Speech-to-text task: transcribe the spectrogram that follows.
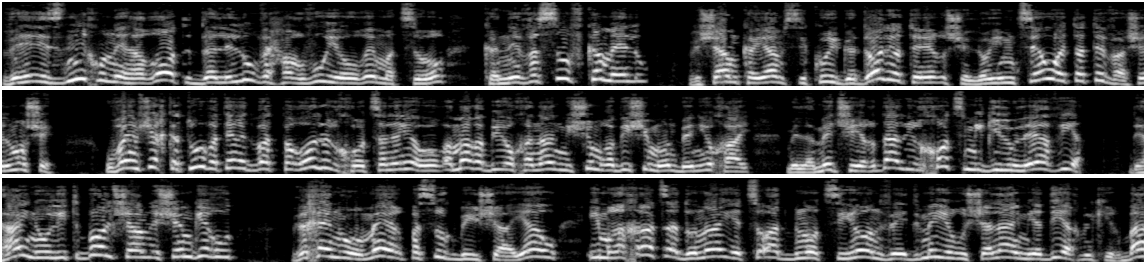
והזניחו נהרות, דללו וחרבו יאורי מצור, כנבסוף קמלו. ושם קיים סיכוי גדול יותר שלא ימצאו את התיבה של משה. ובהמשך כתוב, עטרת בת פרעה לרחוץ על היאור. אמר רבי יוחנן משום רבי שמעון בן יוחאי, מלמד שירדה לרחוץ מגילולי אביה. דהיינו, לטבול שם לשם גרות. וכן הוא אומר, פסוק בישעיהו, אם רחץ אדוני את צועד בנות ציון ואת דמי ירושלים ידיח בקרבה,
